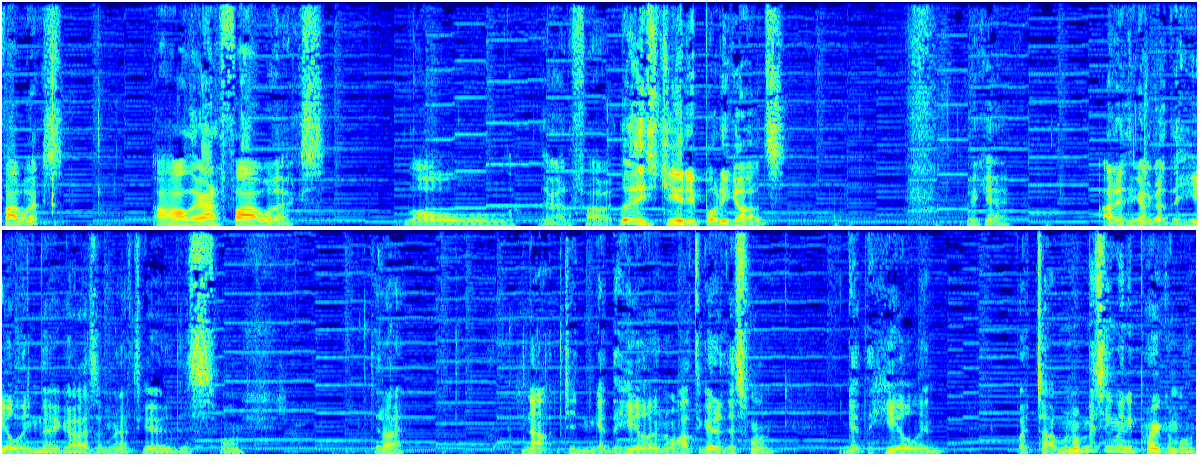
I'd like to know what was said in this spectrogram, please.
Fireworks? Oh, they're out of fireworks. Lol, they're out of fireworks. Look at these Geodude bodyguards. okay. I don't think I got the healing there, guys. I'm gonna have to go to this one. Did I? Nah, didn't get the heal in. I'll have to go to this one and get the heal in. But uh, we're not missing many Pokemon.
